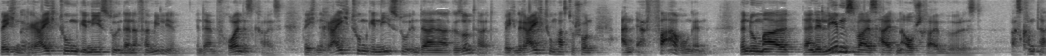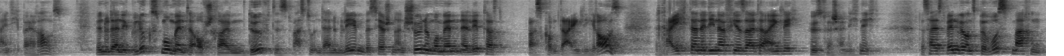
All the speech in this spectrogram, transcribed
Welchen Reichtum genießt du in deiner Familie, in deinem Freundeskreis? Welchen Reichtum genießt du in deiner Gesundheit? Welchen Reichtum hast du schon an Erfahrungen? Wenn du mal deine Lebensweisheiten aufschreiben würdest, was kommt da eigentlich bei raus? Wenn du deine Glücksmomente aufschreiben dürftest, was du in deinem Leben bisher schon an schönen Momenten erlebt hast, was kommt da eigentlich raus? Reicht deine DIN A4-Seite eigentlich? Höchstwahrscheinlich nicht. Das heißt, wenn wir uns bewusst machen,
